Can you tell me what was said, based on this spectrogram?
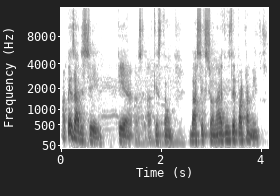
apesar de ser ter a questão das seccionais dos departamentos.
